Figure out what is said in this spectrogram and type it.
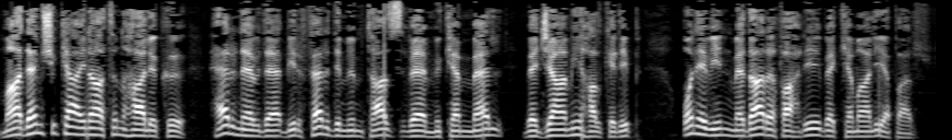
Madem şu kainatın halıkı her nevde bir ferdi mümtaz ve mükemmel ve cami halk edip o nevin medarı fahri ve kemali yapar.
